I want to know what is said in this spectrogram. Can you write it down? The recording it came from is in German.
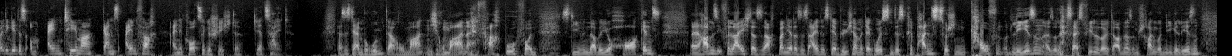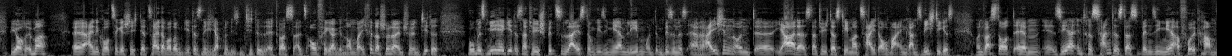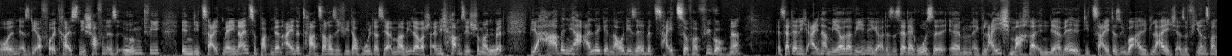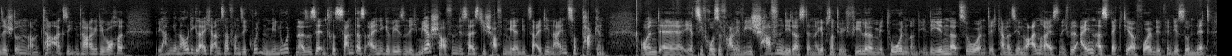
Heute geht es um ein Thema ganz einfach, eine kurze Geschichte der Zeit. Das ist ja ein berühmter Roman, nicht Roman, ein Fachbuch von Stephen W. Hawkins. Äh, haben Sie vielleicht, das sagt man ja, das ist eines der Bücher mit der größten Diskrepanz zwischen Kaufen und Lesen. Also das heißt, viele Leute haben das im Schrank und nie gelesen. Wie auch immer, äh, eine kurze Geschichte der Zeit, aber darum geht es nicht. Ich habe nur diesen Titel etwas als Aufhänger genommen, weil ich finde das schon einen schönen Titel. Worum es mir hier geht, ist natürlich Spitzenleistung, wie Sie mehr im Leben und im Business erreichen. Und äh, ja, da ist natürlich das Thema Zeit auch immer ein ganz wichtiges. Und was dort ähm, sehr interessant ist, dass wenn Sie mehr Erfolg haben wollen, also die Erfolgreichsten, die schaffen es irgendwie in die Zeit mehr hineinzupacken. Denn eine Tatsache, sich wiederholt das ja immer wieder, wahrscheinlich haben Sie es schon mal gehört, wir haben ja alle genau dieselbe Zeit zur Verfügung. Ne? Es hat ja nicht einer mehr oder weniger. Das ist ja der große ähm, Gleichmacher in der Welt. Die Zeit ist überall gleich. Also 24 Stunden am Tag, sieben Tage die Woche. Wir haben genau die gleiche Anzahl von Sekunden, Minuten. Also es ist ja interessant, dass einige wesentlich mehr schaffen. Das heißt, die schaffen mehr in die Zeit hineinzupacken. Und äh, jetzt die große Frage, wie schaffen die das denn? Da gibt es natürlich viele Methoden und Ideen dazu und ich kann das hier nur anreißen. Ich will einen Aspekt hier hervorheben, den finde ich so nett.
